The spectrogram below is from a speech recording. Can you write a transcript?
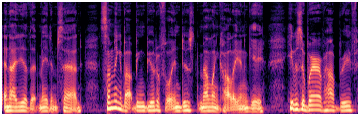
an idea that made him sad. Something about being beautiful induced melancholy in Guy. He was aware of how brief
